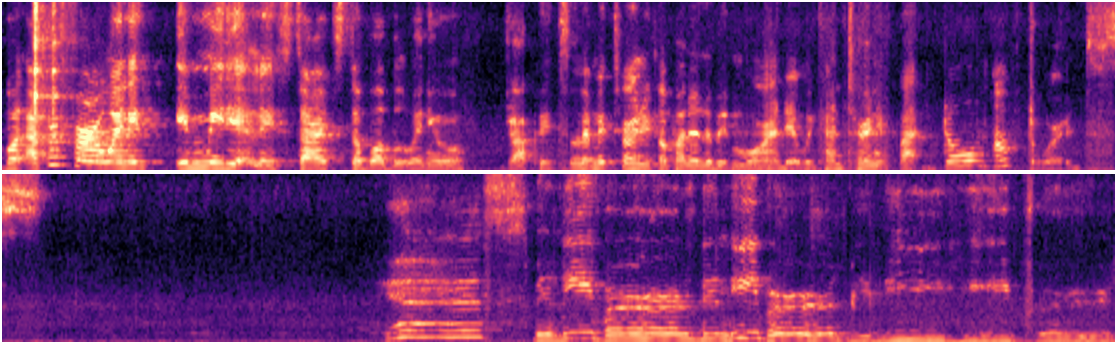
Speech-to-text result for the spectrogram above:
But I prefer when it immediately starts to bubble when you drop it. So let me turn it up a little bit more and then we can turn it back down afterwards. Yes, believers, believers, believers.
